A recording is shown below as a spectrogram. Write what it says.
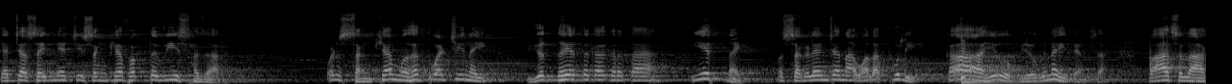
त्याच्या सैन्याची संख्या फक्त वीस हजार. पण संख्या महत्त्वाची नाही युद्ध येतं का करता? येत नाही. मग सगळ्यांच्या नावाला फुली. काही उपयोग नाही त्यांचा. पाच लाख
